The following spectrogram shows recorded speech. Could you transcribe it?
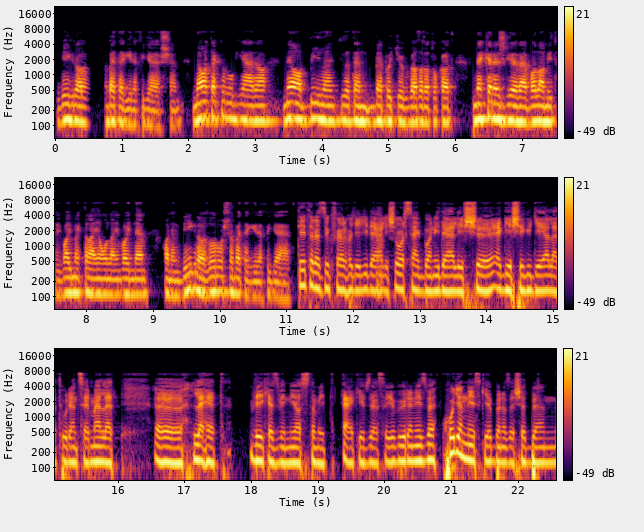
végre a betegére figyelhessen. Ne a technológiára, ne a billentyűzeten bepötyögve az adatokat, ne keresgélve valamit, hogy vagy megtalálja online, vagy nem, hanem végre az orvos a betegére figyelhet. Tételezzük fel, hogy egy ideális országban, ideális egészségügyi ellátórendszer mellett lehet véghez vinni azt, amit elképzelsz a jövőre nézve. Hogyan néz ki ebben az esetben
